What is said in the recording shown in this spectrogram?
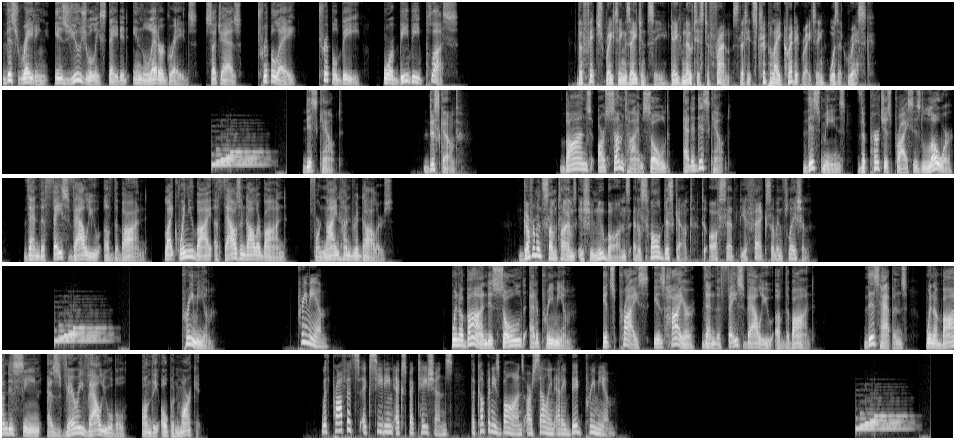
This rating is usually stated in letter grades, such as AAA, BBB, or BB+. The Fitch Ratings Agency gave notice to France that its AAA credit rating was at risk. Discount. Discount. Bonds are sometimes sold at a discount. This means the purchase price is lower than the face value of the bond, like when you buy a $1,000 bond for $900. Governments sometimes issue new bonds at a small discount to offset the effects of inflation. Premium. Premium. When a bond is sold at a premium, its price is higher than the face value of the bond. This happens when a bond is seen as very valuable on the open market. With profits exceeding expectations, the company's bonds are selling at a big premium.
